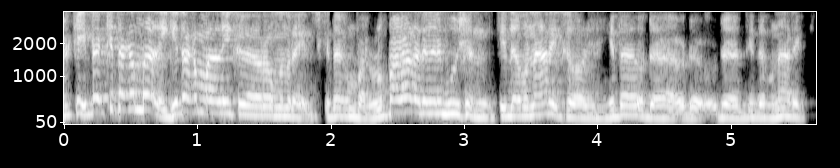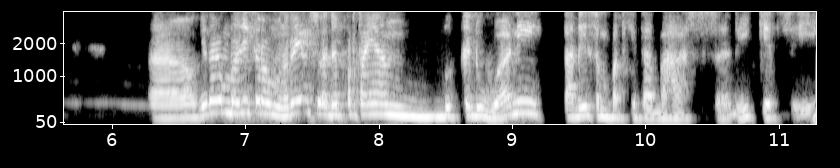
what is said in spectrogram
Kita kita kembali, kita kembali ke Roman Reigns. Kita kembali. Lupakan Retribution, tidak menarik soalnya. Kita udah udah udah tidak menarik. Eh, kita kembali ke Roman Reigns. Ada pertanyaan kedua nih. Tadi sempat kita bahas sedikit sih,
